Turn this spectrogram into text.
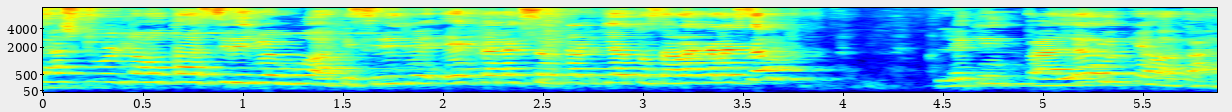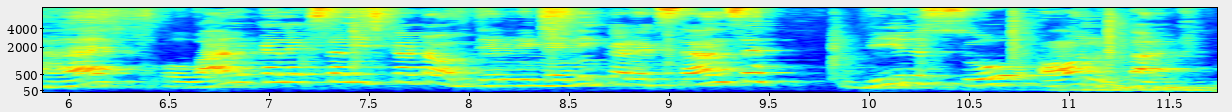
जस्ट उल्टा होता है सीरीज़ में हुआ कि सीरीज़ में एक कनेक्शन कट गया तो सारा कनेक्शन लेकिन पैरेलल में क्या होता है? One connection is cut off then remaining connections will show on work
